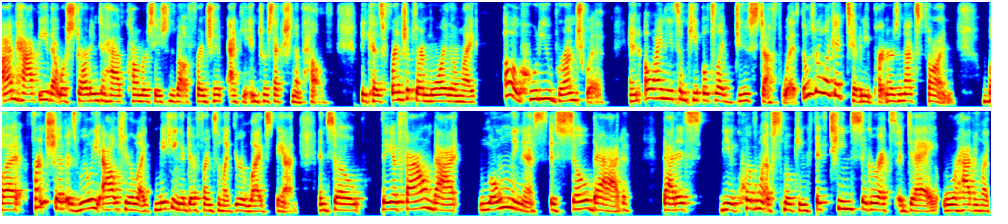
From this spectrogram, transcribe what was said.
I'm happy that we're starting to have conversations about friendship at the intersection of health because friendships are more than like, oh, who do you brunch with? And oh, I need some people to like do stuff with. Those are like activity partners and that's fun. But friendship is really out here like making a difference in like your lifespan. And so they have found that loneliness is so bad that it's the equivalent of smoking 15 cigarettes a day or having like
